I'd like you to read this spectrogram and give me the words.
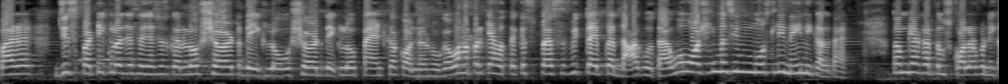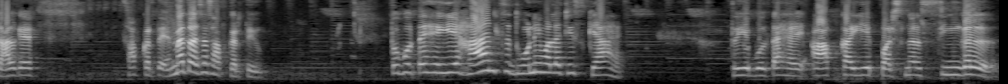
पर जिस पर्टिकुलर जैसे जैसे कर लो शर्ट देख लो शर्ट देख लो पैंट का कॉर्नर होगा वहाँ पर क्या होता है कि स्पेसिफिक टाइप का दाग होता है, वो वॉशिंग मशीन मोस्टली नहीं निकलता है। तो हम क्या करते हैं? उस कॉलर को निकाल के साफ़ करते हैं। मैं तो ऐसे साफ़ करती हूँ। तो बोलते हैं, ये हैंड से धोने वाला चीज़ क्या है? तो ये बोलता है, आपका ये पर्सनल सिंगल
